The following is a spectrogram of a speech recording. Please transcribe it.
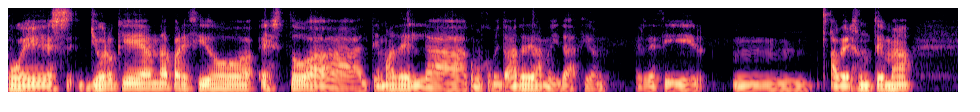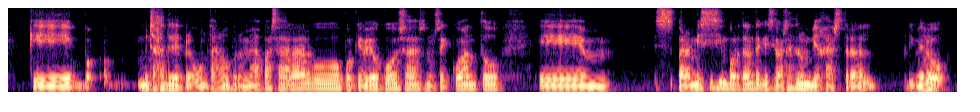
Pues yo creo que anda parecido esto al tema de la, como comentaba antes, de la meditación. Es decir, mm, a ver, es un tema que mucha gente te pregunta, ¿no? Pero me va a pasar algo porque veo cosas, no sé cuánto. Em, para mí sí es importante que si vas a hacer un viaje astral, primero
